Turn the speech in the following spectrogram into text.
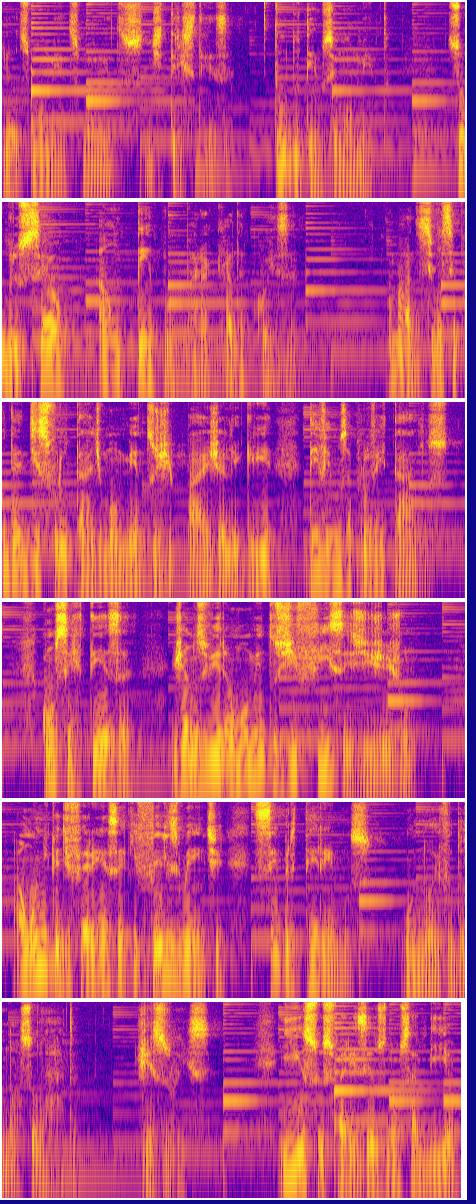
e outros momentos, momentos de tristeza. Tudo tem o seu momento. Sobre o céu há um tempo para cada coisa. Amado, se você puder desfrutar de momentos de paz, de alegria, devemos aproveitá-los. Com certeza, já nos virão momentos difíceis de jejum. A única diferença é que, felizmente, sempre teremos o noivo do nosso lado, Jesus. E isso os fariseus não sabiam,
